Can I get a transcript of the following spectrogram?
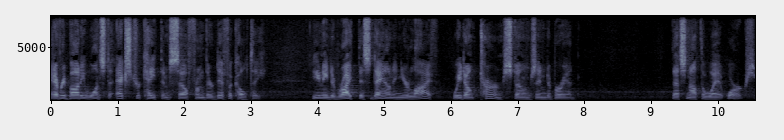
Everybody wants to extricate themselves from their difficulty. You need to write this down in your life. We don't turn stones into bread. That's not the way it works.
